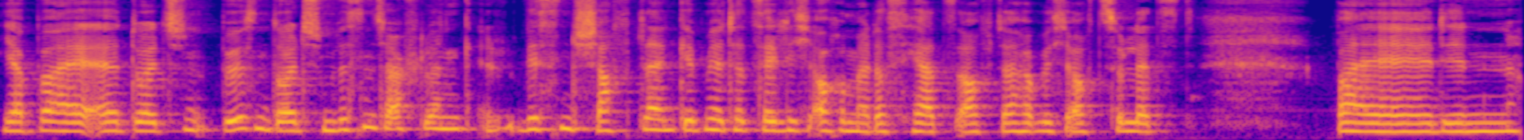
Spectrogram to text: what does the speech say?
Ja, bei äh, deutschen, bösen deutschen Wissenschaftlern, Wissenschaftlern geht mir tatsächlich auch immer das Herz auf. Da habe ich auch zuletzt bei den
